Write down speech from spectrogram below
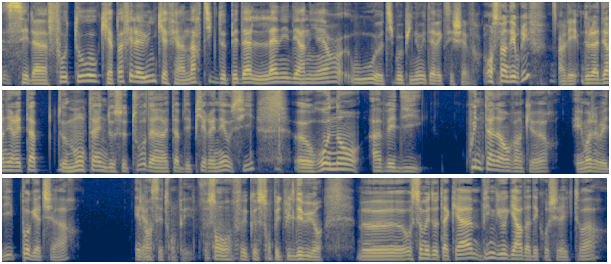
C'est la photo qui a pas fait la une, qui a fait un article de pédale l'année dernière où euh, Thibaut Pinot était avec ses chèvres. On se fait un débrief Allez, de la dernière étape de montagne de ce tour, dernière étape des Pyrénées aussi. Euh, Ronan avait dit Quintana en vainqueur, et moi j'avais dit Pogachar. Et ben Bien. on s'est trompé. De toute façon, on fait que se tromper depuis le début. hein. Euh, au sommet d'Otakam, Vingegaard a décroché la victoire.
